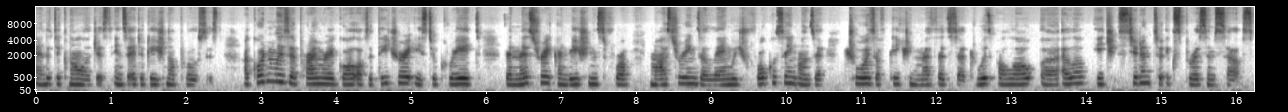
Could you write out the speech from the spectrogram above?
and technologies in the educational process. Accordingly, the primary goal of the teacher is to create the necessary conditions for mastering the language, focusing on the choice of teaching methods that would allow, uh, allow each student to express themselves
